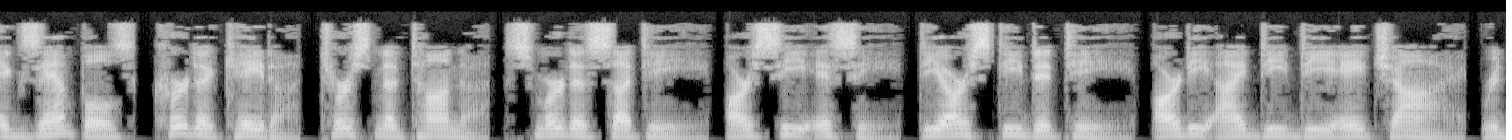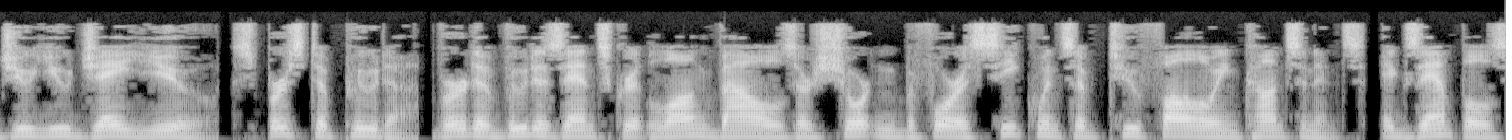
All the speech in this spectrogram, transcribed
Examples: Kurta Kata, Tersna Tana, Smrta Sati, Rc Isi, Drsti Diti, Rdi Iddhi, Raju Uju, Spursta Puta, Verta Vudasanskrit long vowels are shortened before a sequence of two following consonants. Examples:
